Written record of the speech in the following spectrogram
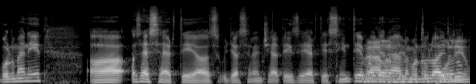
volumenét. A, az SRT az ugye a szerencsejáték ZRT szintén magyar állami tulajdonú,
